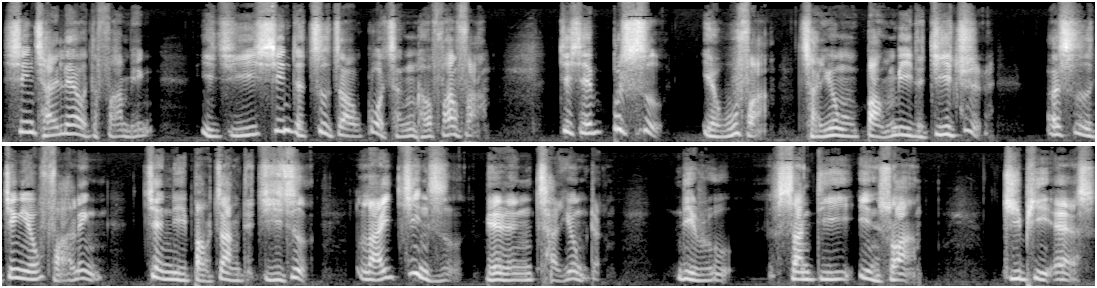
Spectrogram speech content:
新材料的发明以及新的制造过程和方法。这些不是也无法采用保密的机制，而是经由法令建立保障的机制来禁止别人采用的。例如。三 D 印刷、GPS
